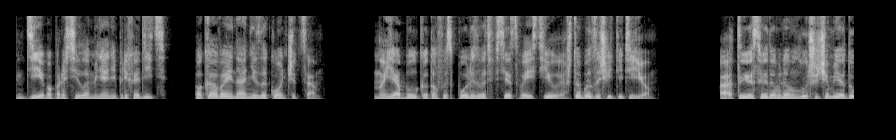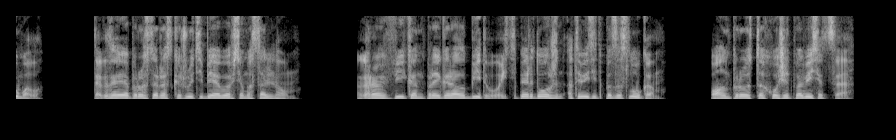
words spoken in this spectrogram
Дия попросила меня не приходить, пока война не закончится. Но я был готов использовать все свои силы, чтобы защитить ее. А ты осведомлен лучше, чем я думал. Тогда я просто расскажу тебе обо всем остальном. Граф Викон проиграл битву и теперь должен ответить по заслугам. Он просто хочет повеситься.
